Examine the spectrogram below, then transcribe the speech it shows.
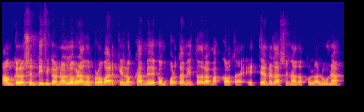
Aunque los científicos no han logrado probar que los cambios de comportamiento de las mascotas estén relacionados con la Luna,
